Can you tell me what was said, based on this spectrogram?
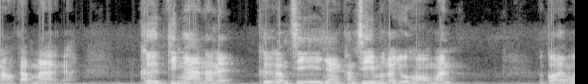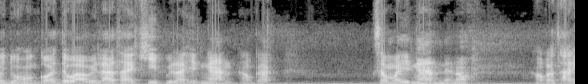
เนาะกลับมากอะคือทีมงานนั่นแหละ คือคำซีอย่างคำซีมันก็อยู่ห้องมันก้อยมันก็อยู่ห้องก้อยแต่ว่าเวลาถ่ายคลิปเวลาเฮ็ดงานเฮาก็สมัยเฮ็ดงานแหละเนาะเฮาก็ถ่าย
